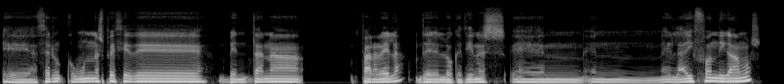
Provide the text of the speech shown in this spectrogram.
eh, hacer como una especie de ventana paralela de lo que tienes en, en el iPhone, digamos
